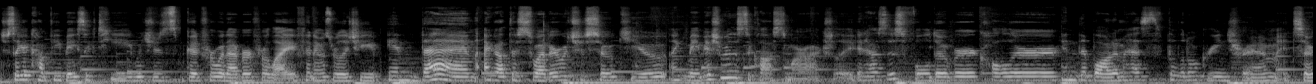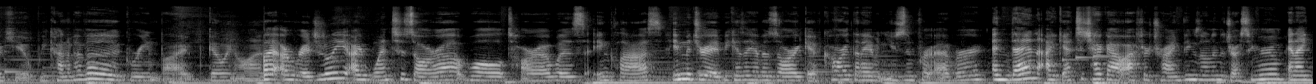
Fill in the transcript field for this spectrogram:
just like a comfy basic tee, which is good for whatever for life and it was really cheap. And then I got this sweater, which is so cute. Like maybe I should wear this to class tomorrow actually. It has this fold over collar and the bottom has the little green trim. It's so cute. We kind of have a green vibe going on. But originally I went to Zara while Tara was in class in Madrid because I have a Zara gift card that I haven't used in forever. And then I get to check out after trying things on in the dressing room and I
